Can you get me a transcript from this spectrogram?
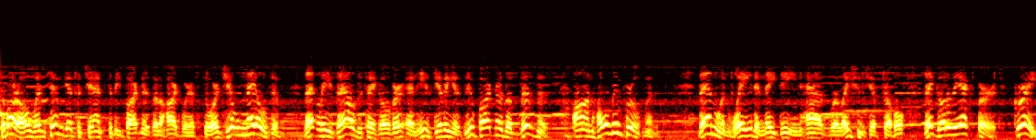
Tomorrow, when Tim gets a chance to be partners in a hardware store, Jill nails him. That leaves Al to take over, and he's giving his new partner the business on home improvement. Then, when Wade and Nadine have relationship trouble, they go to the expert, Grace.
